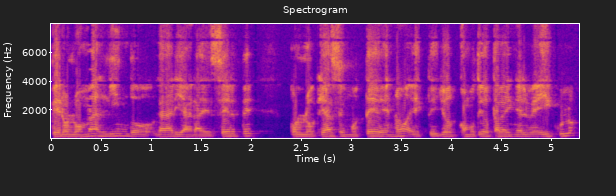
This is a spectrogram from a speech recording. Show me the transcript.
pero lo más lindo, Gary, agradecerte por lo que hacen ustedes, ¿no? Este, yo, como te digo, estaba en el vehículo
